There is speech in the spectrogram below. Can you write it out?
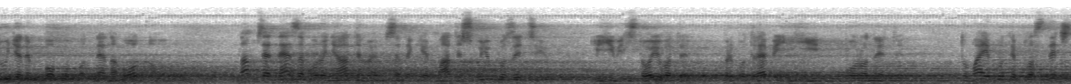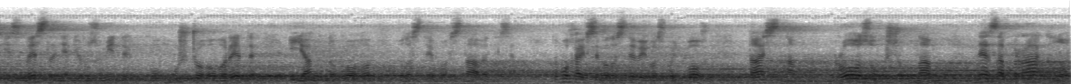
людяним оком одне на одного, нам це не заборонятиме все-таки мати свою позицію, її відстоювати, при потребі її боронити. То має бути пластичність мислення і що говорити і як до кого властиво ставитися. Тому хай всемилостивий Господь Бог дасть нам розум, щоб нам не забракло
